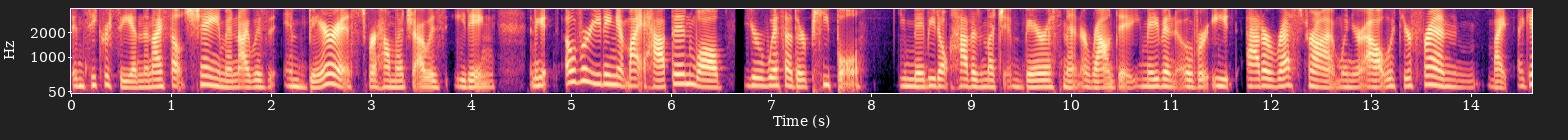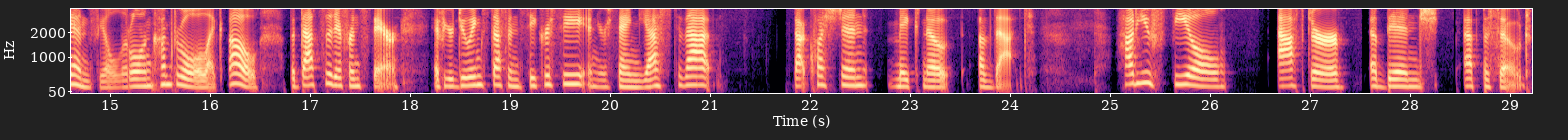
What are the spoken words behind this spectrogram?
in secrecy. And then I felt shame and I was embarrassed for how much I was eating. And overeating, it might happen while you're with other people. You maybe don't have as much embarrassment around it. You may even overeat at a restaurant when you're out with your friends, might again feel a little uncomfortable, like, oh, but that's the difference there. If you're doing stuff in secrecy and you're saying yes to that, that question, make note of that. How do you feel after a binge episode?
